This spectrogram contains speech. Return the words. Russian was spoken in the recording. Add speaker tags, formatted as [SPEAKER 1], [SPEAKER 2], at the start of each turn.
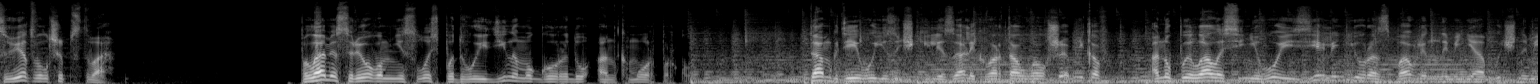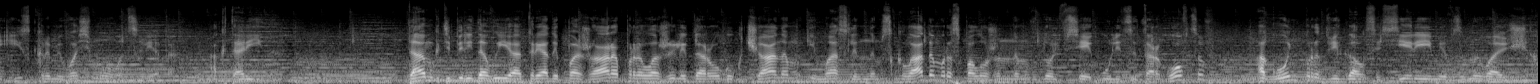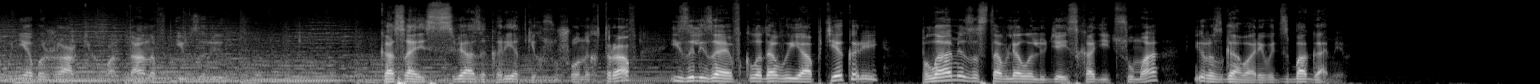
[SPEAKER 1] Свет волшебства. Пламя с ревом неслось по двуединому городу Анкморпорку. Там, где его язычки лизали квартал волшебников, оно пылало синевой и зеленью, разбавленными необычными искрами восьмого цвета — актарина. Там, где передовые отряды пожара проложили дорогу к чанам и масляным складам, расположенным вдоль всей улицы торговцев, огонь продвигался сериями взмывающих в небо жарких фонтанов и взрывов. Касаясь связок редких сушеных трав и залезая в кладовые аптекарей, пламя заставляло людей сходить с ума и разговаривать с богами.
